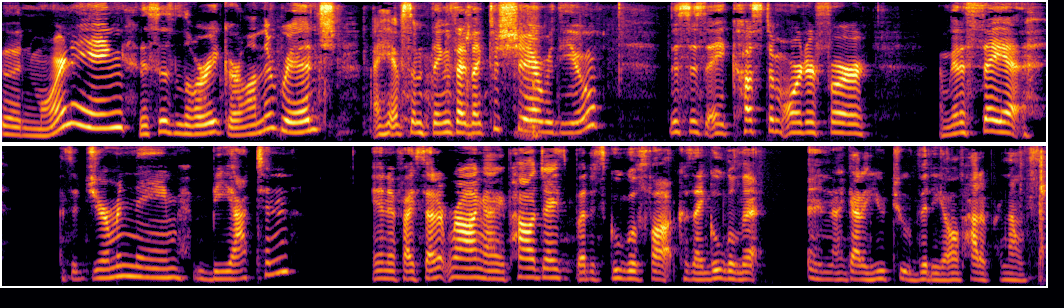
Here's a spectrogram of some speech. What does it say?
Good morning. This is Laurie, Girl on the Ridge. I have some things I'd like to share with you. This is a custom order for, I'm going to say it, it's a German name, Beate. And if I said it wrong, I apologize, but it's Google's fault because I Googled it and I got a YouTube video of how to pronounce it.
